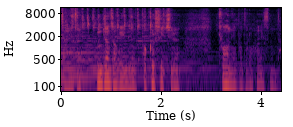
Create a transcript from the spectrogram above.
자, 이제 운전석에 있는 버클 스위치를 교환해 보도록 하겠습니다.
